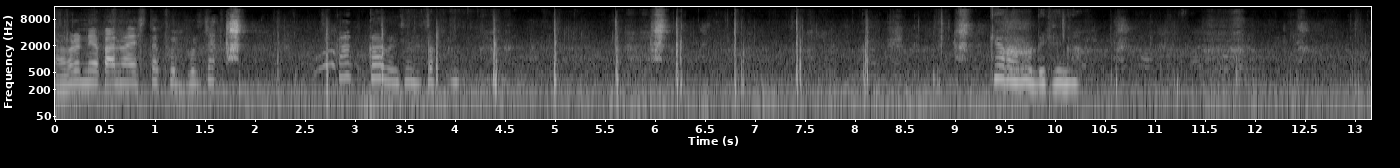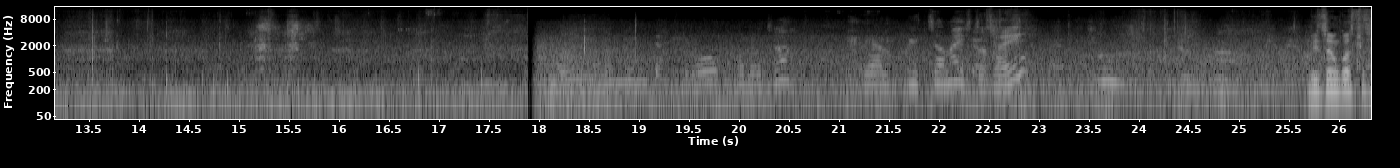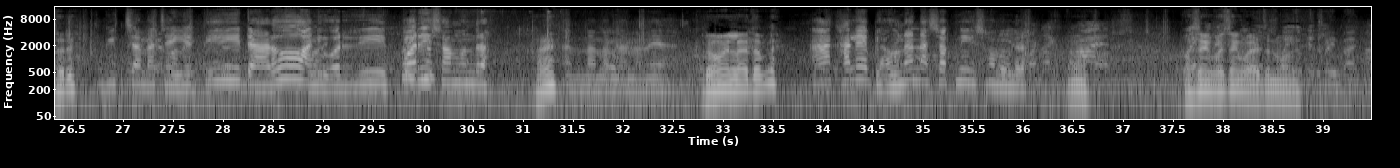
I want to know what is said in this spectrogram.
हाम्रो नेपालमा यस्तो फुल फुल्छ कहाँ कहाँ रहेछ? क्या राम्रो देखेन। यहाँ बिचमा यस्तो छ है बिचमा कस्तो छ अरे? बिचमा चाहिँ यति डाँडो अनि वरिपरि समुद्र। है? रमाइलो लाग्यो तपाईँलाई? आँखाले भ्याउन नसक्ने समुद्र। I was thinking, I was I didn't want to.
